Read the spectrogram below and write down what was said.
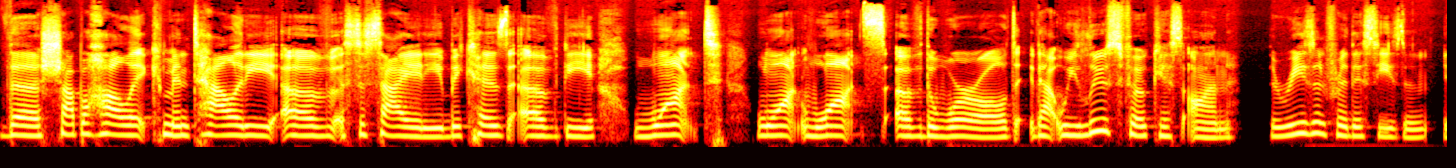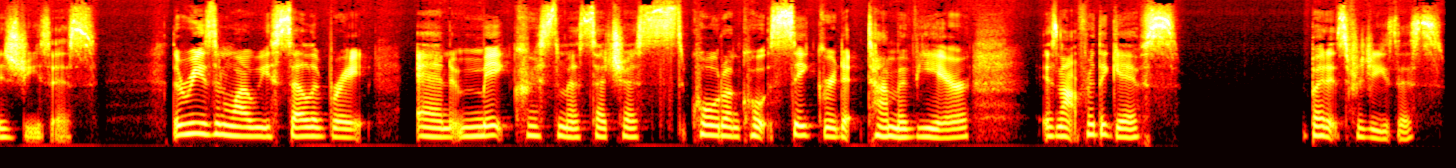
the shopaholic mentality of society, because of the want, want, wants of the world, that we lose focus on the reason for this season is Jesus. The reason why we celebrate and make Christmas such a quote unquote sacred time of year is not for the gifts, but it's for Jesus.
